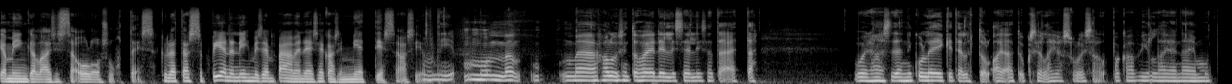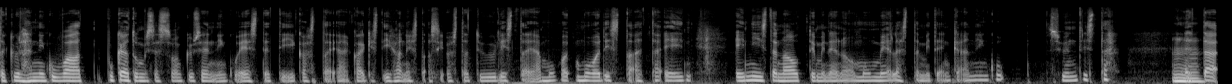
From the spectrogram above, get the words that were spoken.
ja minkälaisissa olosuhteissa. Kyllä tässä pienen ihmisen pää menee sekaisin miettiessä asioita. Niin, mä, mä haluaisin tuohon edelliseen lisätä, että voidaan sitä niin kuin leikitellä tuolla ajatuksella, jos olisi alpakavilla ja näin, mutta kyllähän niin kuin vaat, pukeutumisessa on kyse niin kuin estetiikasta ja kaikista ihanista asioista, tyylistä ja muodista, että ei, ei niistä nauttiminen ole mun mielestä mitenkään niin kuin syntistä. Mm. Että,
